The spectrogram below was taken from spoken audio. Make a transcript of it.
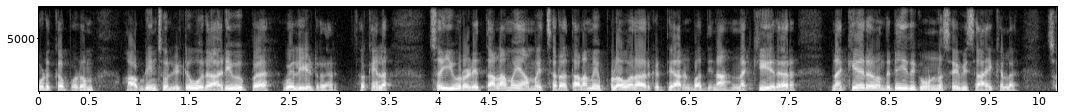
கொடுக்கப்படும் அப்படின்னு சொல்லிட்டு ஒரு அறிவிப்பை வெளியிடுறாரு. ஓகேங்களா ஸோ இவருடைய தலைமை அமைச்சராக தலைமை புலவராக இருக்கிறது யாருன்னு பார்த்தீங்கன்னா நக்கீரர். நக்கீரர் வந்துட்டு இதுக்கு ஒன்றும் செவி சாய்க்கலை. ஸோ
